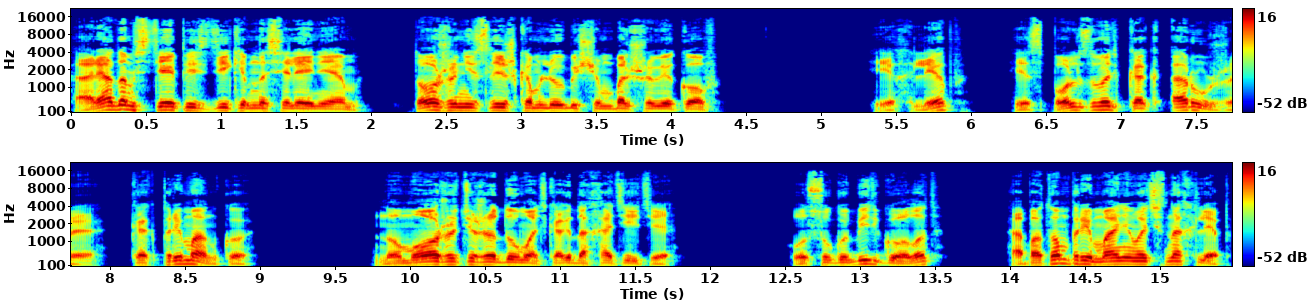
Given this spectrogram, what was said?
А рядом степи с диким населением, тоже не слишком любящим большевиков. И хлеб использовать как оружие, как приманку. Но можете же думать, когда хотите. Усугубить голод, а потом приманивать на хлеб.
